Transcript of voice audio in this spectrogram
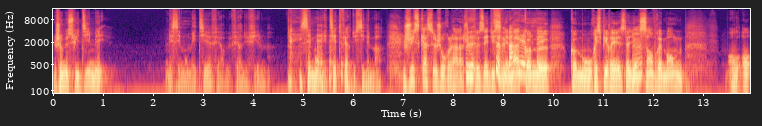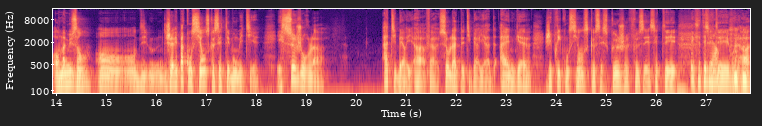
je me suis dit, mais, mais c'est mon métier, faire, faire du film. C'est mon métier de faire du cinéma. Jusqu'à ce jour-là, je Vous faisais du cinéma comme, euh, comme on respirait, c'est-à-dire Mm. sans vraiment en, en- en m'amusant. En, en di- je n'avais pas conscience que c'était mon métier. Et ce jour-là, à Tibéri- à- enfin, sur le lac de Tibériade, à Engev, j'ai pris conscience que c'est ce que je faisais. C'était, Et que c'était bien. voilà,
